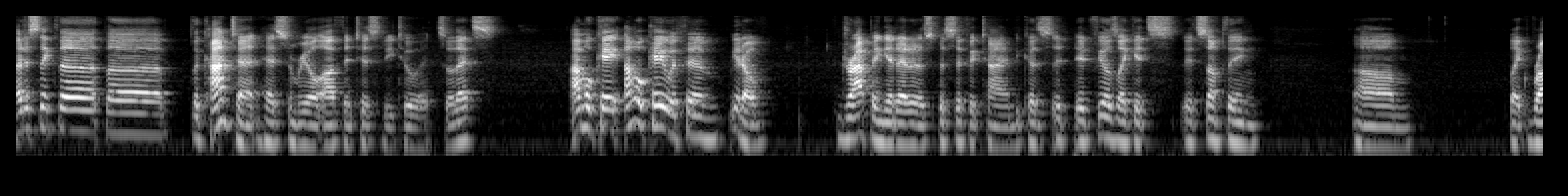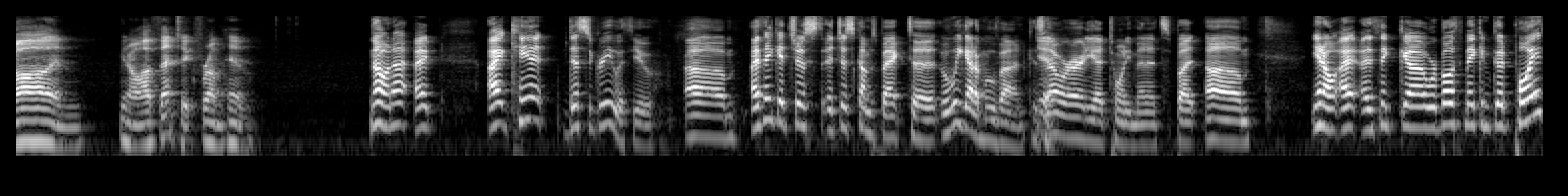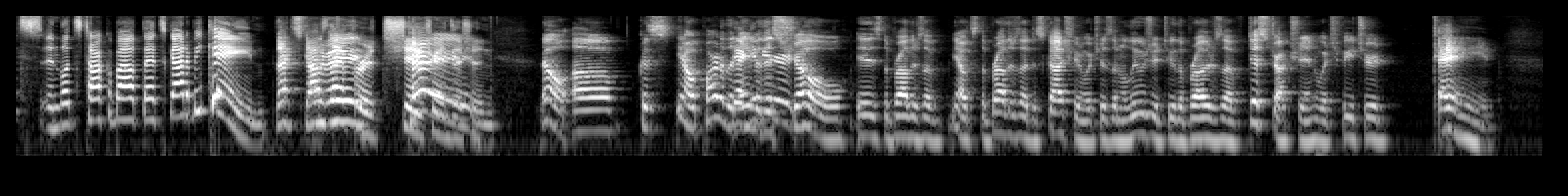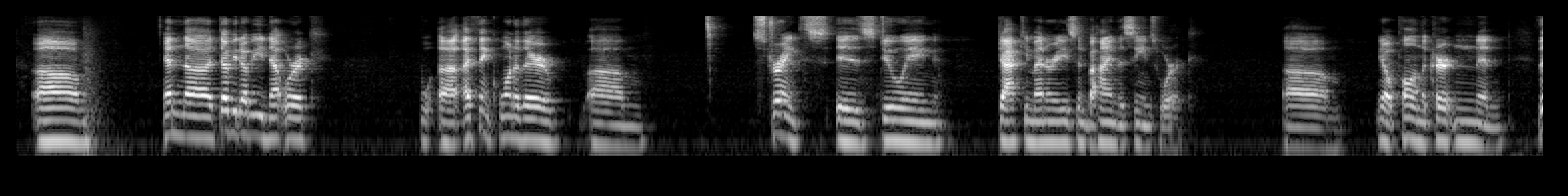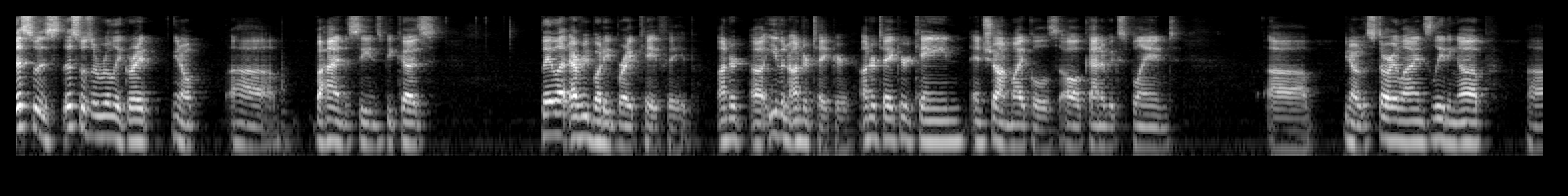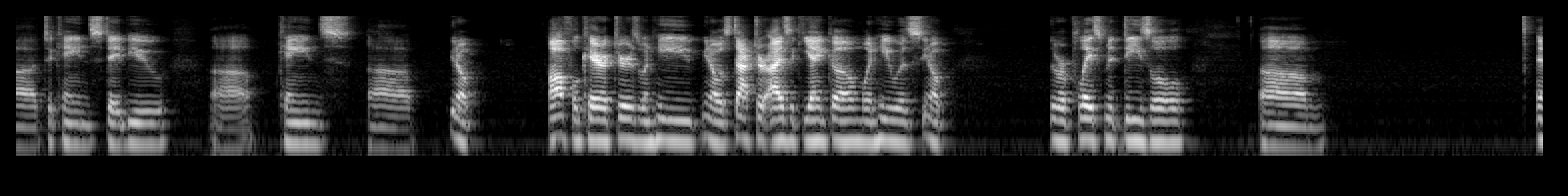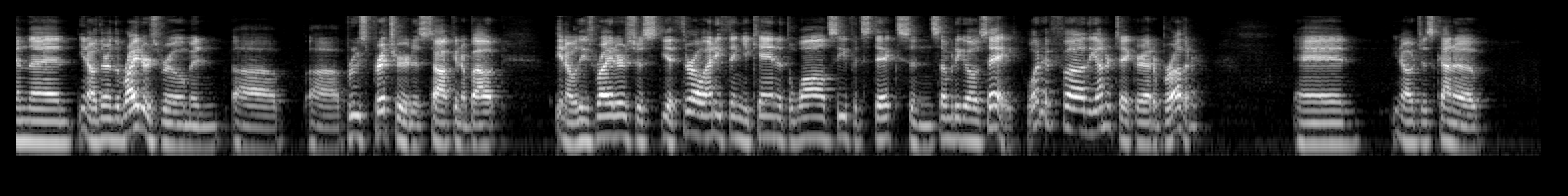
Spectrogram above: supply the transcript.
I just think the the the content has some real authenticity to it. So that's I'm okay. I'm okay with him. You know, dropping it at a specific time because it, it feels like it's it's something um like raw and you know authentic from him. No, not I. I can't disagree with you. Um, I think it just it just comes back to we got to move on because Yeah. now we're already at 20 minutes. But um, you know, I, I think uh, we're both making good points, and let's talk about that's got to be Kane. That's gotta How's that for a shitty Kane! transition? No, because you know part of the Yeah, name of this your- show is the Brothers of you know it's the Brothers of Discussion, which is an allusion to the Brothers of Destruction, which featured Kane. Um, and the WWE Network, uh, I think one of their um, strengths is doing documentaries and behind the scenes work. Um, you know, pulling the curtain, and this was this was a really great you know uh, behind the scenes because they let everybody break kayfabe. Under uh, even Undertaker, Undertaker, Kane, and Shawn Michaels all kind of explained, uh, you know, the storylines leading up uh, to Kane's debut, uh, Kane's, uh, you know, awful characters when he, you know, was Doctor Isaac Yankem when he was, you know, the replacement Diesel, um, and then you know they're in the writers' room and. Uh, uh, Bruce Pritchard is talking about, you know, these writers just you throw anything you can at the wall and see if it sticks. And somebody goes, "Hey, what if uh, the Undertaker had a brother?" And you know, just kind of,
